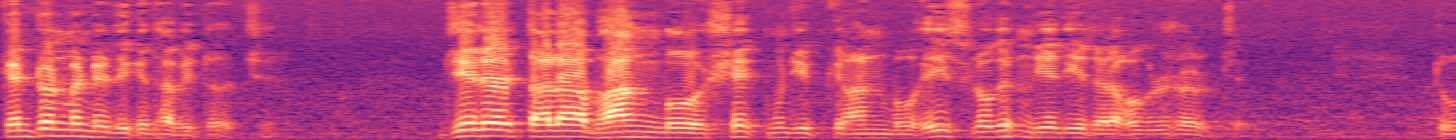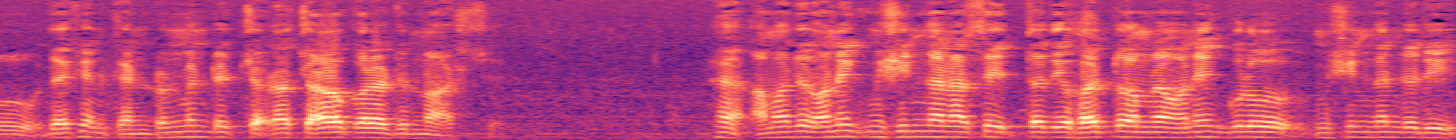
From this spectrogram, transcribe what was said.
ক্যান্টনমেন্টের দিকে ধাবিত হচ্ছে। জেলের তালা ভাঙবো, শেখ মুজিবকে আনব, এই স্লোগান দিয়ে দিয়ে তারা অগ্রসর হচ্ছে। তো দেখেন ক্যান্টনমেন্টের চাড়া- চাড়াও করার জন্য আসছে। হ্যাঁ আমাদের অনেক মেশিন গান আছে ইত্যাদি, হয়তো আমরা অনেকগুলো মেশিন গান যদি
